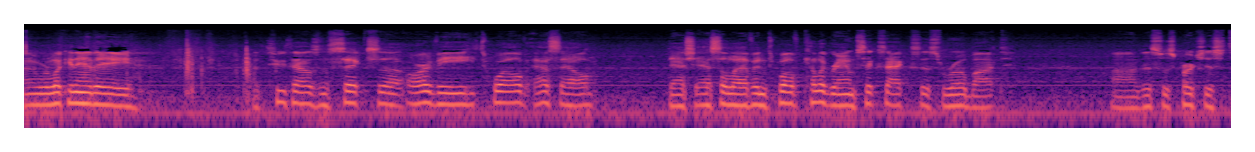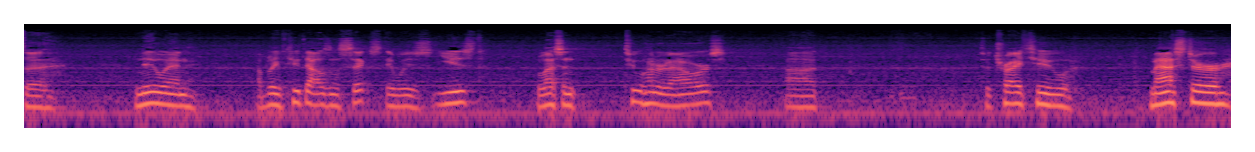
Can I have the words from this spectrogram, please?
Uh, we're looking at a, a 2006 uh, RV 12 SL S11 12 kilogram 6 axis robot. Uh, this was purchased uh, new in I believe 2006. It was used less than 200 hours uh, to try to master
